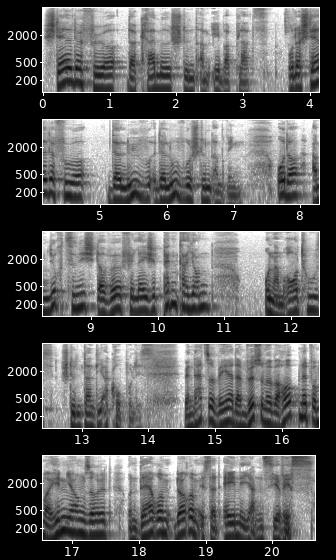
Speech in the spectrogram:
stell dir vor, der Kreml stünd am Eberplatz. Oder stell dir vor, der Louvre, der Louvre stünd am Ring. Oder am Jurzenich, da wär vielleicht Pentagon. Und am Rathaus stünd dann die Akropolis. Wenn das so wäre, dann wüssten wir überhaupt nicht, wo wir hinjagen sollt. Und darum, darum ist das eine ganz gewiss.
